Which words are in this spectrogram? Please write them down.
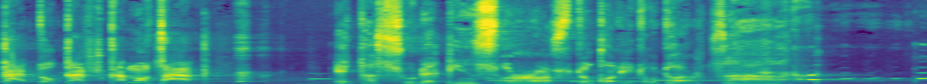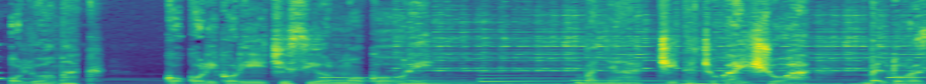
katu kaskamotzak! Eta zurekin zorroztuko ditut hortzak. Olio amak kokorikori itxi zion moko hori. Baina txitatxo gaixoa, beldurrez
